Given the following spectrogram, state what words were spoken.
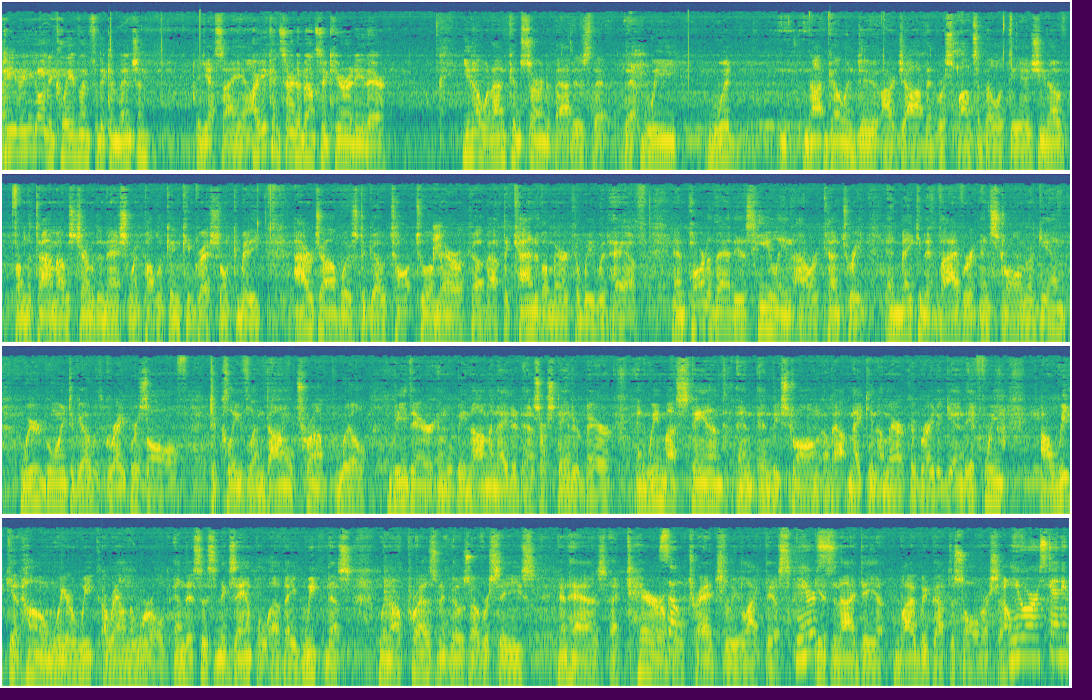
Pete, are you going to Cleveland for the convention? Yes, I am. Are you concerned about security there? You know what I'm concerned about is that that we would not go and do our job and responsibility. As you know, from the time I was chairman of the National Republican Congressional Committee, our job was to go talk to America about the kind of America we would have. And part of that is healing our country and making it vibrant and strong again. We're going to go with great resolve to Cleveland, Donald Trump will be there and will be nominated as our standard bearer. And we must stand and, and be strong about making America great again. If we are weak at home, we are weak around the world. And this is an example of a weakness when our president goes overseas and has a terrible So- tragedy like this Here's- is an idea why we've got to solve ourselves. You are standing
